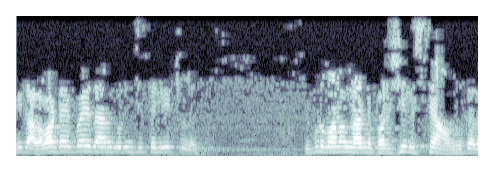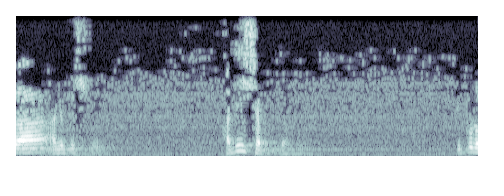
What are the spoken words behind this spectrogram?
మీకు అలవాటైపోయి దాని గురించి తెలియట్లేదు. ఇప్పుడు మనం దాన్ని పరిశీలిస్తే అవును కదా అనిపిస్తుంది. అది శబ్దం ఇప్పుడు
